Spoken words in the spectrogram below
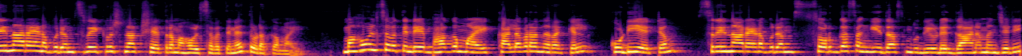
ശ്രീനാരായണപുരം ശ്രീകൃഷ്ണ ക്ഷേത്ര മഹോത്സവത്തിന് തുടക്കമായി. മഹോത്സവത്തിന്റെ ഭാഗമായി കലവറ നിറയ്ക്കൽ കൊടിയേറ്റം ശ്രീനാരായണപുരം സ്വർഗസംഗീത സ്മൃതിയുടെ ഗാനമഞ്ജരി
